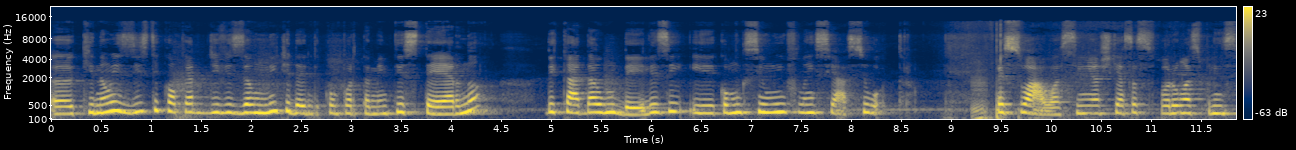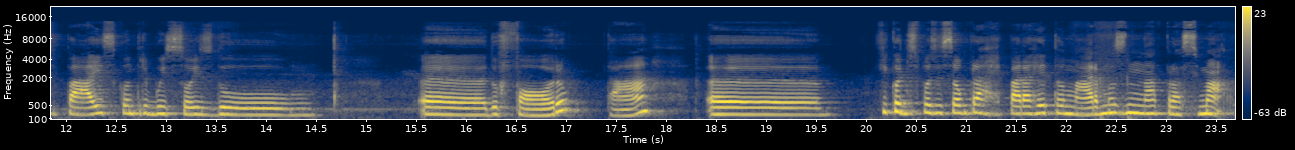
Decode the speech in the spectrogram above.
uh, que não existe qualquer divisão nítida entre comportamento externo de cada um deles e, e como se um influenciasse o outro. Pessoal, assim, acho que essas foram as principais contribuições do, uh, do fórum, tá? Uh, fico à disposição pra, para retomarmos na próxima aula.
